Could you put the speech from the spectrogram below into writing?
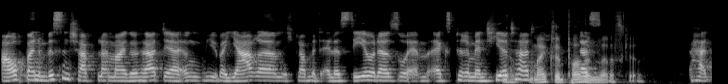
auch bei einem Wissenschaftler mal gehört, der irgendwie über Jahre, ich glaube mit LSD oder so ähm, experimentiert Ja, hat. Michael Pollan war das, glaube ich. Hat,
